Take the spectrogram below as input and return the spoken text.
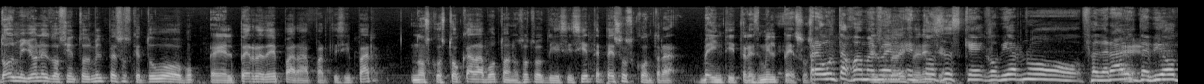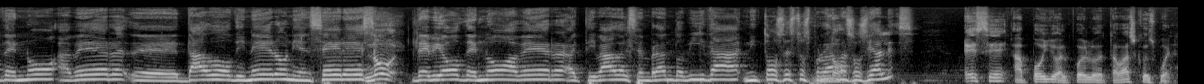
2.200.000 pesos que tuvo el PRD para participar, nos costó cada voto a nosotros 17 pesos contra 23 mil pesos. Pregunta Juan Manuel, entonces que gobierno federal eh. debió de no haber eh, dado dinero ni en seres, no, debió de no haber activado el Sembrando Vida ni todos estos programas sociales. Ese apoyo al pueblo de Tabasco es bueno.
